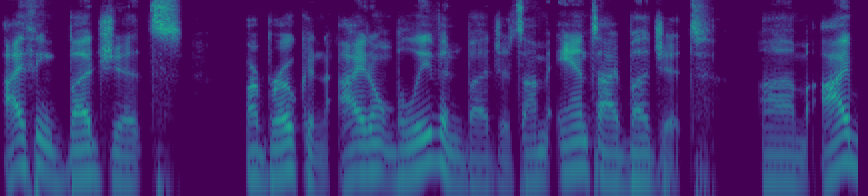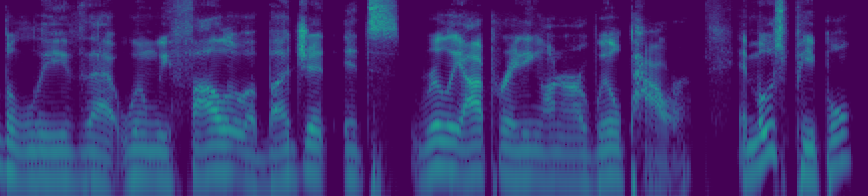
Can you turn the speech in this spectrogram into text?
i think budgets are broken. I don't believe in budgets. I'm anti-budget um, I believe that when we follow a budget, it's really operating on our willpower. And most people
